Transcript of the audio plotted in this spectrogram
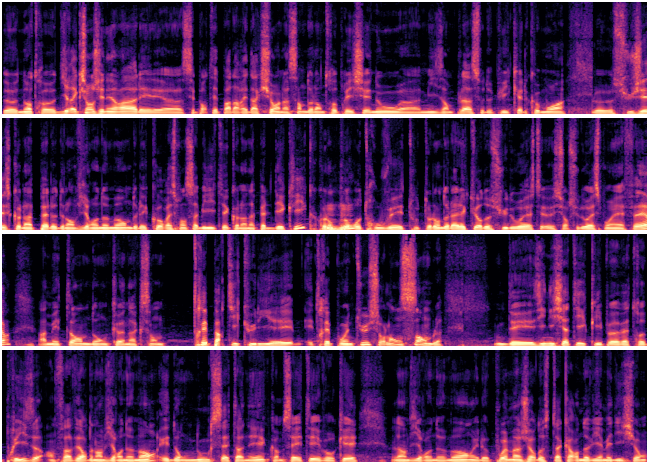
De notre direction générale, et euh, c'est porté par la rédaction, l'ensemble de l'entreprise chez nous a mis en place depuis quelques mois le sujet, ce qu'on appelle de l'environnement, de l'éco-responsabilité, que l'on appelle déclic, que l'on Mhm. peut retrouver tout au long de la lecture de Sud-Ouest sur sudouest.fr, en mettant donc un accent très particulier et très pointu sur l'ensemble des initiatives qui peuvent être prises en faveur de l'environnement. Et donc nous, cette année, comme ça a été évoqué, l'environnement est le point majeur de cette 49e édition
